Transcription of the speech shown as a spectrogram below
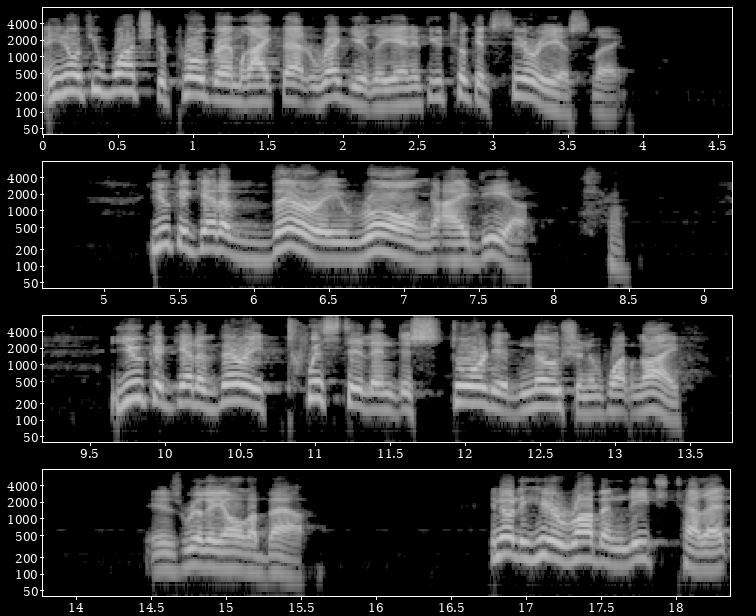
And you know, if you watched a program like that regularly and if you took it seriously, you could get a very wrong idea. you could get a very twisted and distorted notion of what life is really all about. You know, to hear Robin Leach tell it,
